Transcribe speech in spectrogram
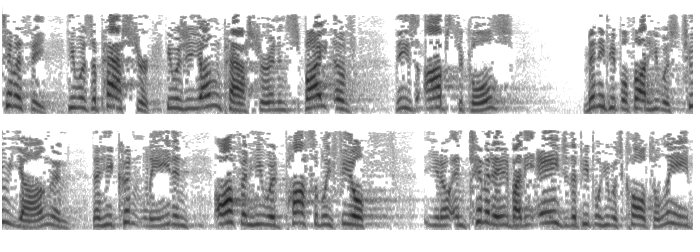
Timothy, he was a pastor. He was a young pastor, and in spite of these obstacles, many people thought he was too young and that he couldn't lead, and often he would possibly feel you know, intimidated by the age of the people he was called to lead,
